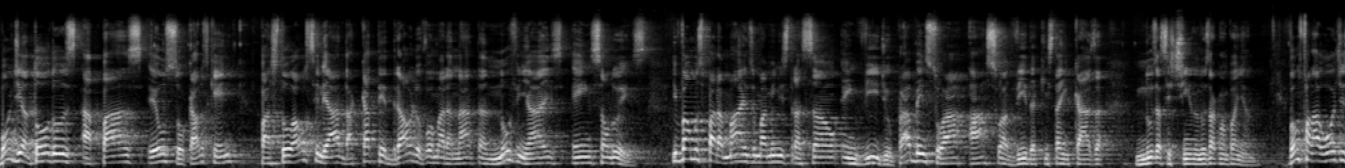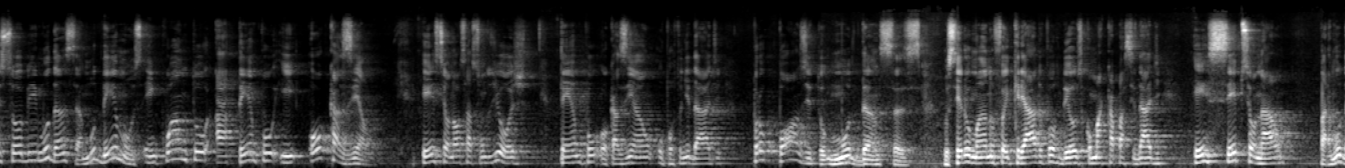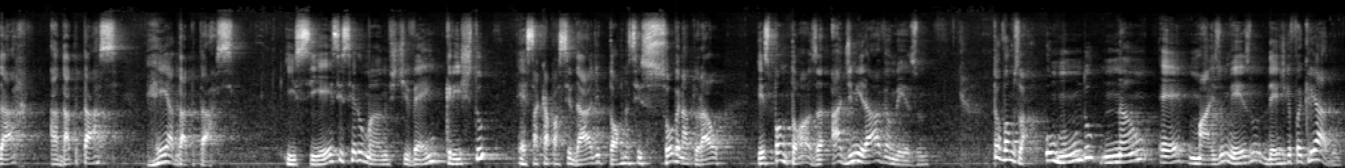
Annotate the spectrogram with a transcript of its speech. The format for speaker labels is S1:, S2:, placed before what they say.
S1: Bom dia a todos, a paz. Eu sou Carlos Kenny, pastor auxiliar da Catedral Louvor Maranata no Vinhais, em São Luís. E vamos para mais uma ministração em vídeo para abençoar a sua vida que está em casa, nos assistindo, nos acompanhando. Vamos falar hoje sobre mudança. Mudemos enquanto há tempo e ocasião. Esse é o nosso assunto de hoje. Tempo, ocasião, oportunidade propósito, mudanças. O ser humano foi criado por Deus com uma capacidade excepcional para mudar, adaptar-se, readaptar-se. E se esse ser humano estiver em Cristo, essa capacidade torna-se sobrenatural, espantosa, admirável mesmo. Então vamos lá. O mundo não é mais o mesmo desde que foi criado.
